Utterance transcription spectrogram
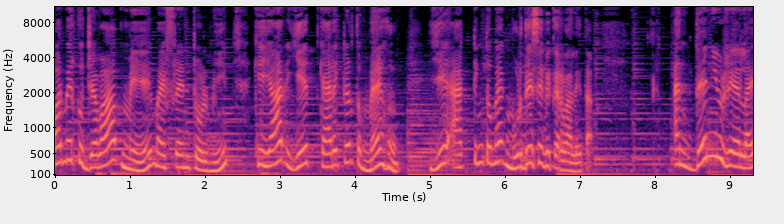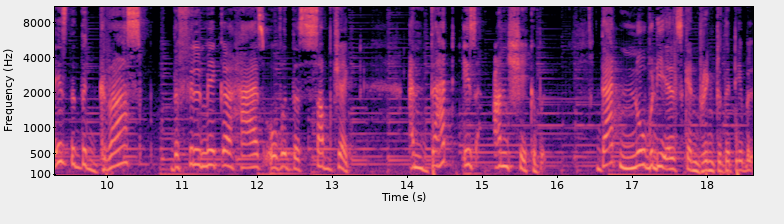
और मेरे को जवाब में माय फ्रेंड टोल्ड मी कि यार ये कैरेक्टर तो मैं हूं ये एक्टिंग तो मैं मुर्दे से भी करवा लेता एंड देन यू रियलाइज दैट द ग्रास्प द फिल्म मेकर हैज ओवर द सब्जेक्ट एंड दैट इज अनशेकेबल that nobody else can bring to the table.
